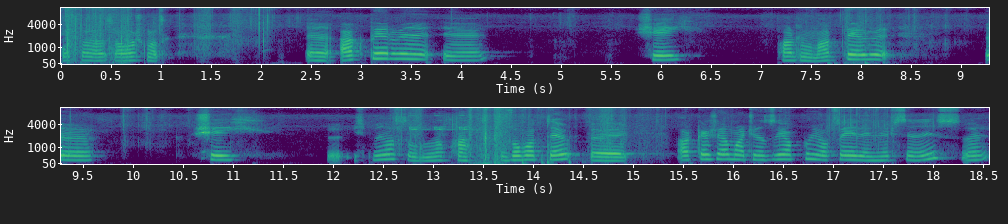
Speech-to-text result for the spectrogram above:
o da savaşmadık. Ee, ve e, şey pardon Akber ve e, şey e, ismi nasıl lan? Ha Zobatev e, arkadaşlar maçınızı yapın yoksa eğlenirsiniz ve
